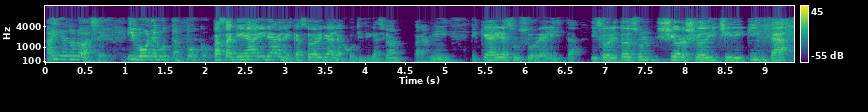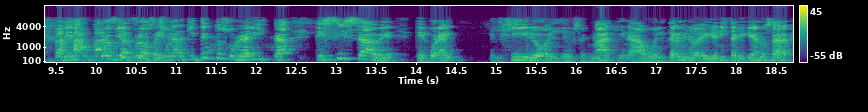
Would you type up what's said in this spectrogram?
Aira no lo hace. Y Vonnegut tampoco. Pasa que Aira, en el caso de Aira, la justificación, para mí, es que Aira es un surrealista y sobre todo es un Giorgio di Chiriquista de su propia Sí, sí, prosa. sí. Es un arquitecto surrealista que sí sabe que por ahí el giro, el Deus Ex Machina o el término de guionista que quieran usar,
